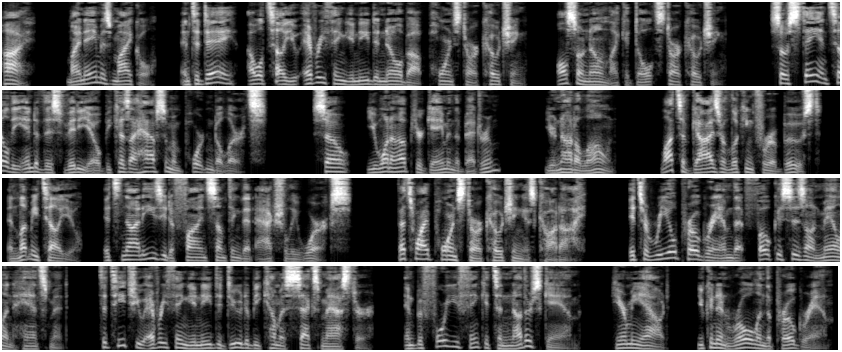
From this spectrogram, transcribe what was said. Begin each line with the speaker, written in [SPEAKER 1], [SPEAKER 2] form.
[SPEAKER 1] Hi, my name is Michael, and today I will tell you everything you need to know about porn star coaching, also known like adult star coaching. So stay until the end of this video because I have some important alerts. So, you want to up your game in the bedroom? You're not alone. Lots of guys are looking for a boost, and let me tell you, it's not easy to find something that actually works. That's why Porn Star Coaching has caught eye. It's a real program that focuses on male enhancement to teach you everything you need to do to become a sex master and before you think it's another scam, hear me out. You can enroll in the program.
